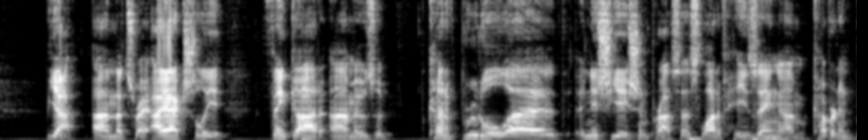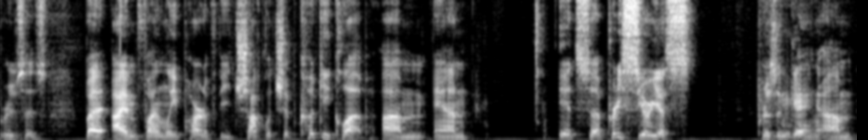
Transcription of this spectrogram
Yeah, um, that's right. I actually, thank God, um, it was a kind of brutal uh, initiation process, a lot of hazing, um, covered in bruises. But I'm finally part of the Chocolate Chip Cookie Club, um, and it's a pretty serious prison gang. Um,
